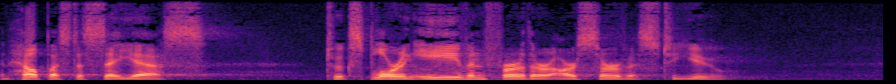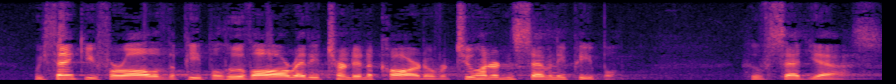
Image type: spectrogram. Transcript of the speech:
And help us to say yes to exploring even further our service to you. We thank you for all of the people who have already turned in a card, over 270 people who've said yes.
